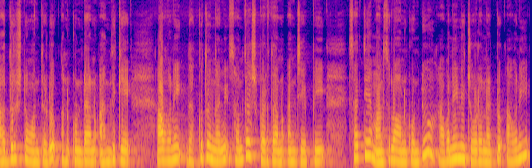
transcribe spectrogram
అదృష్టవంతుడు అనుకుంటాను అందుకే అవని దక్కుతుందని సంతోషపడతాను అని చెప్పి సత్య మనసులో అనుకుంటూ అవనిని చూడనట్టు అవని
